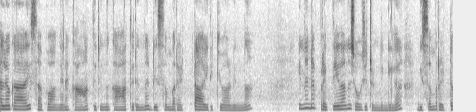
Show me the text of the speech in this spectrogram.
ഹലോ ഗായ്സ് അപ്പോൾ അങ്ങനെ കാത്തിരുന്ന് കാത്തിരുന്ന് ഡിസംബർ എട്ടായിരിക്കുവാണ് ഇന്ന്. ഇന്ന് എന്നെ പ്രത്യേകത എന്ന് ചോദിച്ചിട്ടുണ്ടെങ്കിൽ ഡിസംബർ എട്ട്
